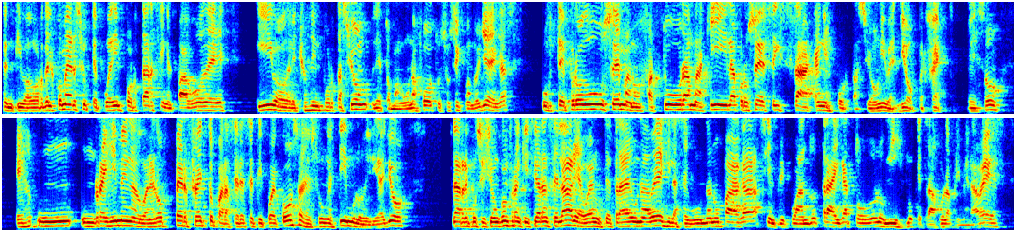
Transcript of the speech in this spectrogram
incentivador del comercio, usted puede importar sin el pago de IVA o derechos de importación, le toman una foto, eso sí, cuando llega, usted produce, manufactura, maquila, procesa y saca en exportación y vendió, perfecto. Eso es un, un régimen aduanero perfecto para hacer ese tipo de cosas, es un estímulo, diría yo. La reposición con franquicia arancelaria, bueno, usted trae una vez y la segunda no paga siempre y cuando traiga todo lo mismo que trajo la primera vez.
